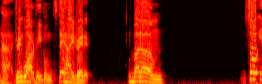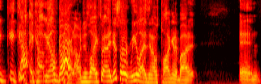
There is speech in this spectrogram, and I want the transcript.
Ah, drink water, people. Stay hydrated. But, um, so it, it got, it caught me off guard. I was just like, so I just started realizing I was talking about it. And,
